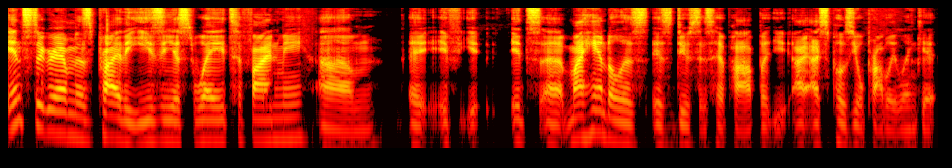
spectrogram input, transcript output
Instagram is probably the easiest way to find me. Um, if it's uh, my handle is is Deuces Hip Hop, but you, I, I suppose you'll probably link it.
